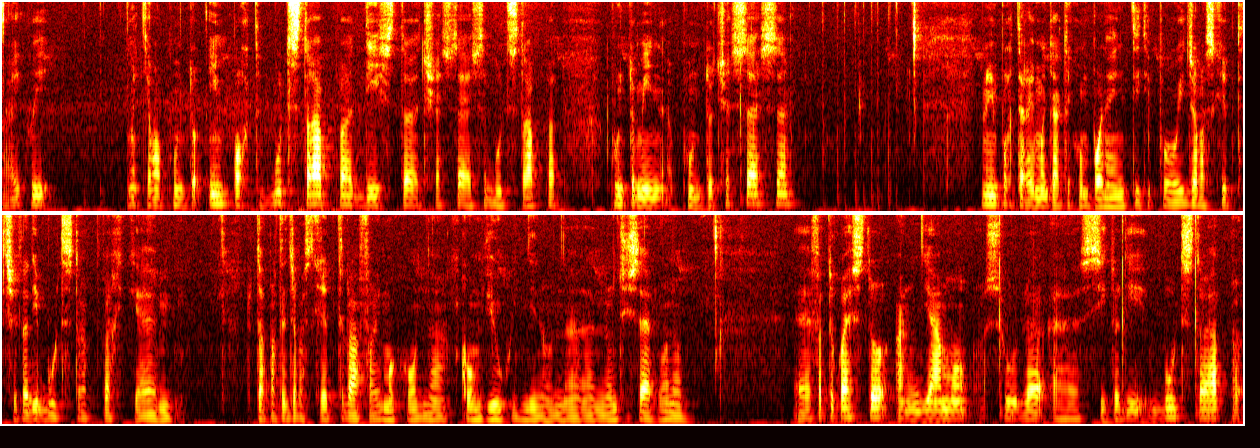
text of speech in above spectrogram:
magari qui mettiamo appunto import bootstrap dist css bootstrap.min.css non importeremo gli altri componenti tipo i javascript eccetera di bootstrap perché tutta la parte javascript la faremo con, con view quindi non, non ci servono. Eh, fatto questo andiamo sul eh, sito di Bootstrap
